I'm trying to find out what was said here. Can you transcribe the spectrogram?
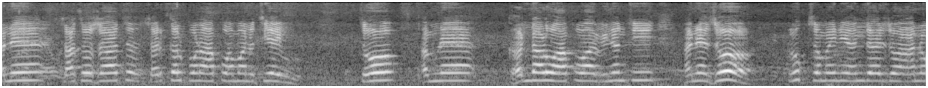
અને સાથોસાથ સર્કલ પણ આપવામાં નથી આવ્યું. તો અમને ઘરનાળું આપવા વિનંતી અને જો ટૂંક સમયની અંદર જો આનો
